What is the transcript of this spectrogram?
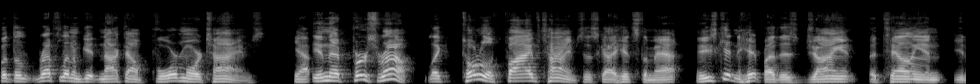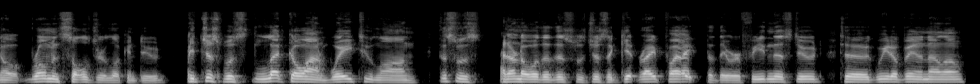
but the ref let him get knocked down four more times yeah. In that first round, like total of five times, this guy hits the mat and he's getting hit by this giant Italian, you know, Roman soldier looking dude. It just was let go on way too long. This was, I don't know whether this was just a get right fight that they were feeding this dude to Guido Vianello,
